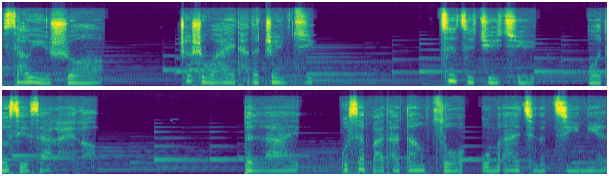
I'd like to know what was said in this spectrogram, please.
小雨说：“这是我爱他的证据，字字句句我都写下来了。本来我想把它当做我们爱情的纪念，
